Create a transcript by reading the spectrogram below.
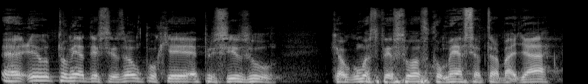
É, eu tomei a decisão porque é preciso que algumas pessoas comecem a trabalhar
